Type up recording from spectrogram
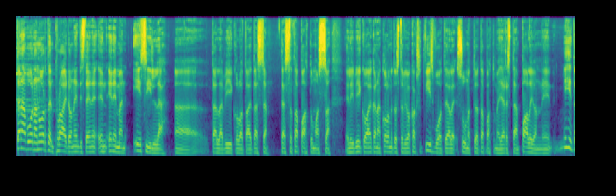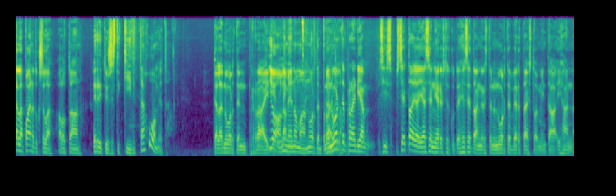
Tänä vuonna nuorten Pride on entistä en, en, enemmän esillä ää, tällä viikolla tai tässä, tässä tapahtumassa. Eli viikon aikana 13-25-vuotiaille suunnattuja tapahtumia järjestetään paljon, niin mihin tällä painotuksella halutaan erityisesti kiinnittää huomiota? Tällä nuorten Prideilla. Joo, nimenomaan nuorten No Pridella. nuorten Pridea, siis SETA ja jäsenjärjestöt, kuten HESETA on järjestänyt nuorten vertaistoimintaa ihan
